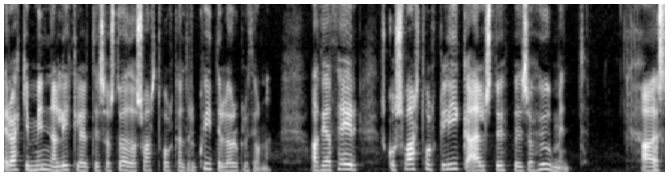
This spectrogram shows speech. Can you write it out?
eru ekki minna líklegir til þess að stöða svart fólk heldur en hvíti lauruglu þjónar af því að þeir, sko svart fólk líka elst upp við þessa hugmynd og,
